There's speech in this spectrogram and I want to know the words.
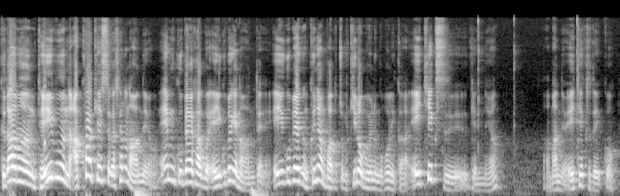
그 다음은 데이븐 아쿠아 케이스가 새로 나왔네요. M900하고 A900에 나왔는데 A900은 그냥 봐도 좀 길어 보이는 거 보니까 ATX겠네요. 아, 맞네요. ATX도 있고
